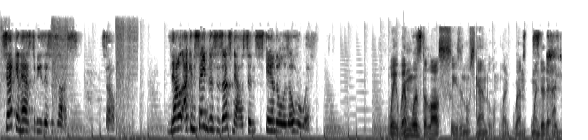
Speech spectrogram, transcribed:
Second has to be This Is Us. So, now I can say This Is Us now since Scandal is over with. Wait, when was the last season of Scandal? Like when when did it end?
